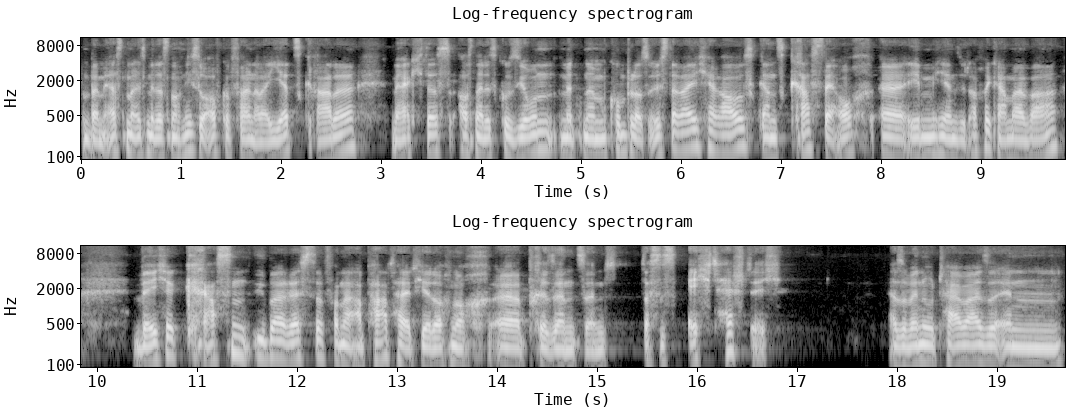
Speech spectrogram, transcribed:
und beim ersten Mal ist mir das noch nicht so aufgefallen, aber jetzt gerade merke ich das aus einer Diskussion mit einem Kumpel aus Österreich heraus, ganz krass, der auch äh, eben hier in Südafrika mal war welche krassen Überreste von der Apartheid hier doch noch äh, präsent sind. Das ist echt heftig. Also wenn du teilweise in,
